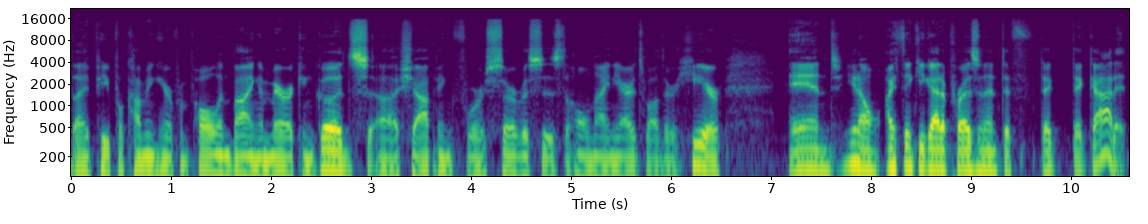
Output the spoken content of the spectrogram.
by people coming here from Poland, buying American goods, uh, shopping for services, the whole nine yards while they're here. And you know, I think you got a president that that, that got it.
